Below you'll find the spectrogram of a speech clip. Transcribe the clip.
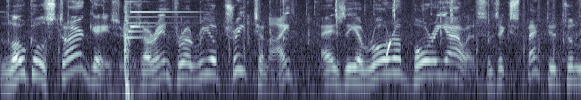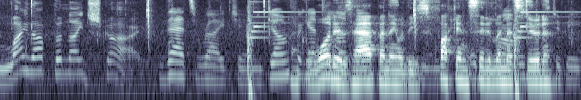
Local stargazers are in for a real treat tonight as the aurora borealis is expected to light up the night sky. That's right, Jim. Don't Like, forget what to is look out happening with these fucking It city limits, promises dude? to be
